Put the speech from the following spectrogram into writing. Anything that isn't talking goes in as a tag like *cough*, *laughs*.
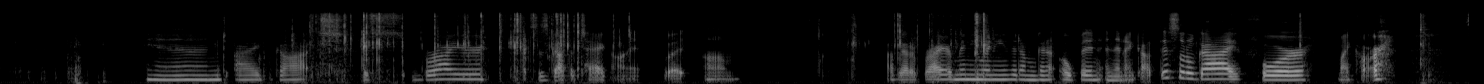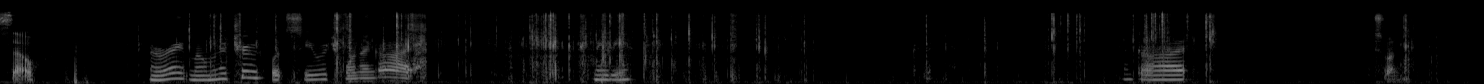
And I got this Breyer. This has got the tag on it, but um, I've got a Breyer Mini Whinnie that I'm gonna open, and then I got this little guy for my car. *laughs* So, alright, moment of truth. Let's see which one I got. Maybe. Okay. I got this one,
